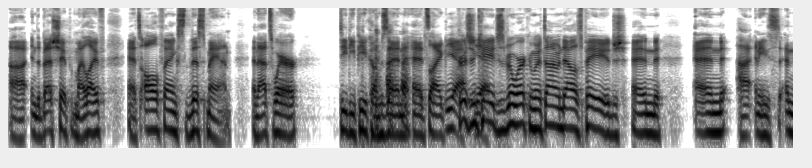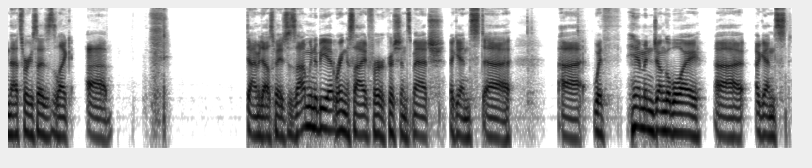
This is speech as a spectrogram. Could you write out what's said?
uh, in the best shape of my life. And it's all thanks to this man. And that's where DDP comes in. and it's like Yeah, Christian yeah. Cage has been working with Diamond Dallas Page. And and uh, and he's and that's where he says like uh Diamond Dallas Page says I'm going to be at ringside for Christian's match against uh uh with him and Jungle Boy uh against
